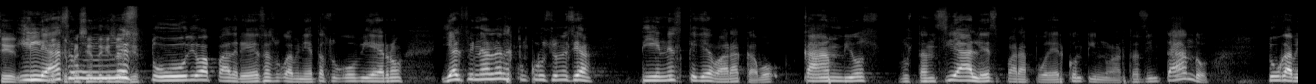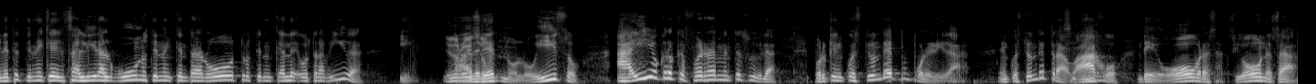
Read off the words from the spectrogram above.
Sí, y le hace un estudio a Padres, a su gabinete, a su gobierno, y al final en la conclusión decía, tienes que llevar a cabo cambios sustanciales para poder continuar transitando. Tu gabinete tiene que salir algunos, tienen que entrar otros, tienen que darle otra vida. Y no Padres no lo hizo. Ahí yo creo que fue realmente su habilidad. Porque en cuestión de popularidad, en cuestión de trabajo, de obras, acciones, o sea,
